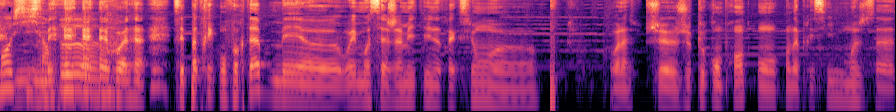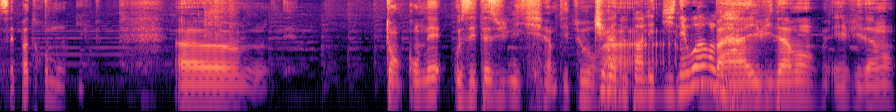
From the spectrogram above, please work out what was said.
Moi aussi, c'est un peu. euh, voilà, c'est pas très confortable, mais ouais, moi ça a jamais été une attraction. Voilà, je, je peux comprendre qu'on qu'on apprécie. Moi, ça c'est pas trop mon kiff. Tant qu'on est aux États-Unis, un petit tour. Tu vas à- nous parler de Disney World Bah évidemment, évidemment.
